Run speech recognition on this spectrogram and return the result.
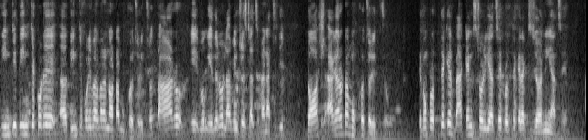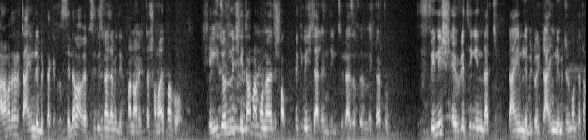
তিনটে তিনটে করে তিনটে পরিবার মানে নটা মুখ্য চরিত্র। তার এবং এদেরও লাভ ইন্টারেস্ট আছে। মানে অ্যাকচুয়ালি দশ এগারোটা মুখ্য চরিত্র। এবং প্রত্যেকের ব্যাক এন্ড স্টোরি আছে, প্রত্যেকের একটা জার্নি আছে। আর আমাদের একটা টাইম লিমিট থাকে। তো সিনেমা ওয়েব সিরিজ নয় যে আমি মানে অনেকটা সময় পাবো। সেই জন্য সেটা আমার মনে হয় যে সব থেকে বেশি চ্যালেঞ্জিং ছিল as a film maker to finish everything in that time limit ওই টাইম লিমিটের মধ্যে তা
